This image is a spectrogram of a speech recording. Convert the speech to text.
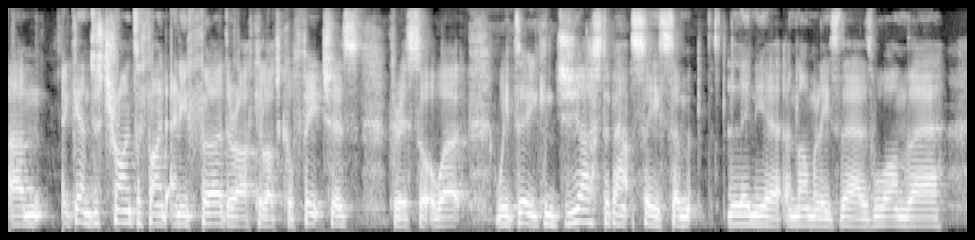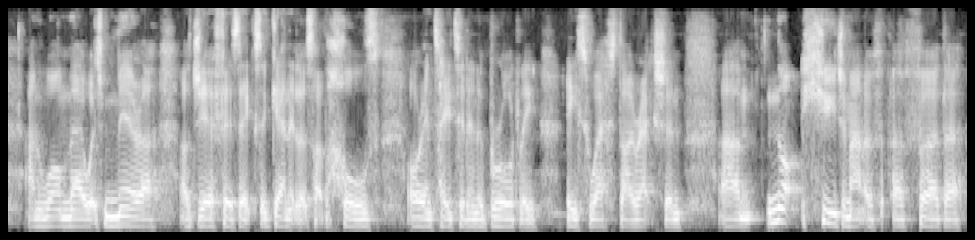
Um, again, just trying to find any further archaeological features through this sort of work. We do, you can just about see some linear anomalies there. There's one there and one there which mirror our geophysics. Again, it looks like the holes orientated in a broadly east-west direction. Um, not huge amount of, of further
